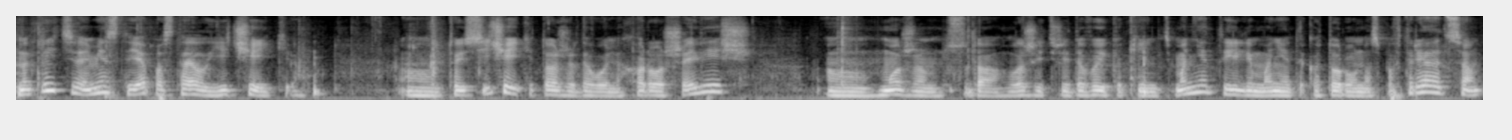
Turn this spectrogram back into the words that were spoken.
На третье место я поставил ячейки. То есть ячейки тоже довольно хорошая вещь. Э, можем сюда вложить рядовые какие-нибудь монеты или монеты, которые у нас повторяются.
